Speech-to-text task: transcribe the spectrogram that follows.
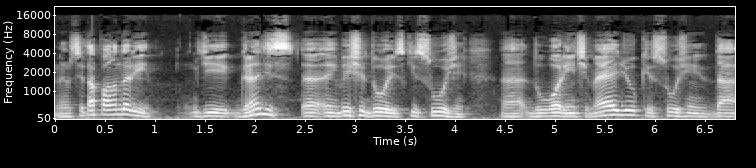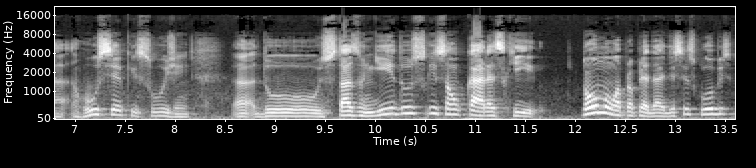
Né, você está falando ali de grandes uh, investidores que surgem uh, do Oriente Médio, que surgem da Rússia, que surgem uh, dos Estados Unidos, que são caras que tomam a propriedade desses clubes,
